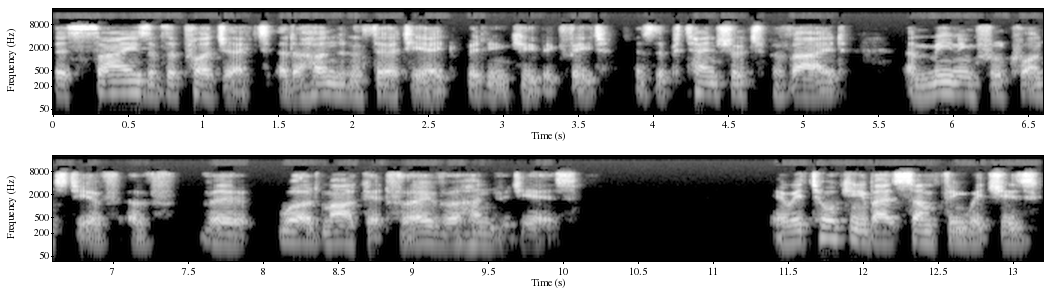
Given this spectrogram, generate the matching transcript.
The size of the project at 138 billion cubic feet has the potential to provide a meaningful quantity of, of the world market for over 100 years we're talking about something which is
